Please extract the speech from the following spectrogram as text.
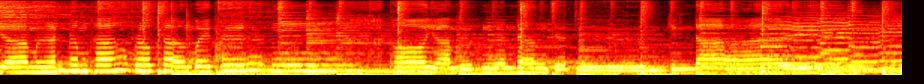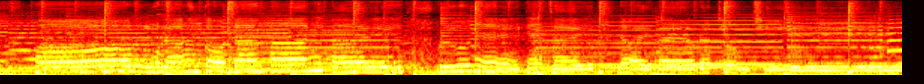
อย่าเหมือนน้ำค้างเพราะพรางใบพฤกษ์พอยามดึกเงินดังจะดื่มกินได้ รู้แน่แก่ใจ ได้แต่ระทมชีว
